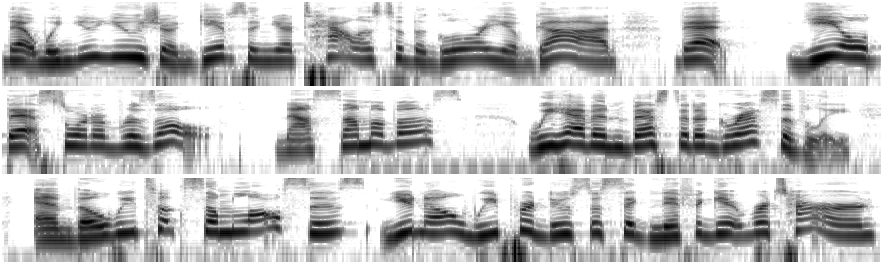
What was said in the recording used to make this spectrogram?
that when you use your gifts and your talents to the glory of God, that yield that sort of result. Now, some of us, we have invested aggressively. And though we took some losses, you know, we produced a significant return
